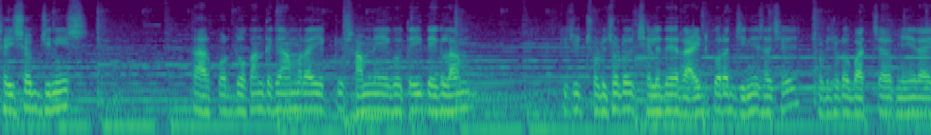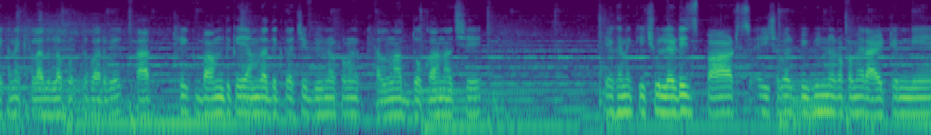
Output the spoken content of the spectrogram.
সেই সব জিনিস, তারপর দোকান থেকে আমরা একটু সামনে এগোতেই দেখলাম, কিছু ছোট ছোট ছেলেদের রাইড করার জিনিস আছে। ছোট ছোট বাচ্চা মেয়েরা এখানে খেলাধুলা করতে পারবে। তার ঠিক বাম দিকেই আমরা দেখতে পাচ্ছি বিভিন্ন রকমের খেলনার দোকান আছে। এখানে কিছু লেডিস পার্টস এইসবের বিভিন্ন রকমের আইটেম নিয়ে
